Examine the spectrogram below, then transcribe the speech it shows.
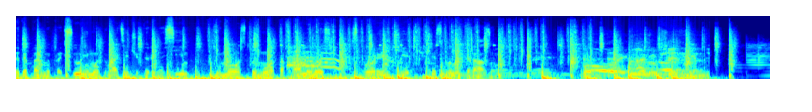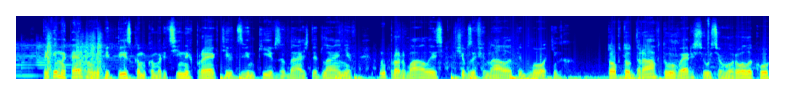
Та тепер ми працюємо 24 на 7, їмо, спимо та фанимось, створюючи щось велике разом. Такими темпами під тиском комерційних проєктів, дзвінків, задач, дедлайнів ми прорвались, щоб зафіналити блокінг. Тобто драфтову версію цього ролику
